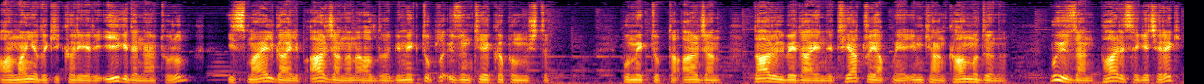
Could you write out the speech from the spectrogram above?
Almanya'daki kariyeri iyi giden Ertuğrul, İsmail Galip Arcan'dan aldığı bir mektupla üzüntüye kapılmıştı. Bu mektupta Arcan, Darül Bedai'nde tiyatro yapmaya imkan kalmadığını, bu yüzden Paris'e geçerek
